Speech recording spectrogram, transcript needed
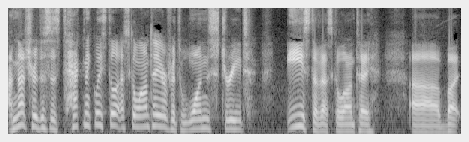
I'm not sure this is technically still Escalante or if it's one street east of Escalante, uh, but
